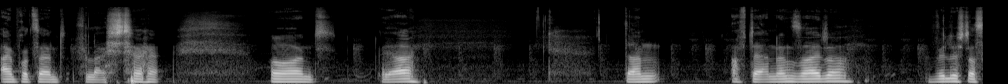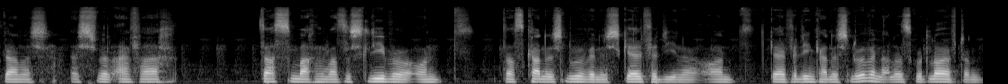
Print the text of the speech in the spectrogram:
Ein Prozent vielleicht. und ja, dann auf der anderen Seite will ich das gar nicht. Ich will einfach das machen, was ich liebe und das kann ich nur, wenn ich Geld verdiene. Und Geld verdienen kann ich nur, wenn alles gut läuft. Und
